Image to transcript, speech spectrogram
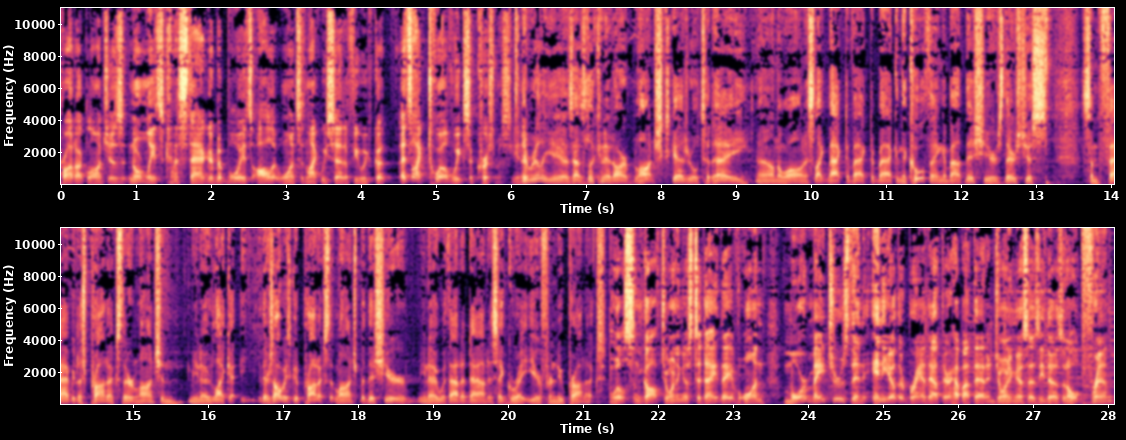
product launches. Normally it's kind of staggered, but boy, it's all at once. And like we said a few weeks ago, it's like 12 weeks of Christmas. You know? It really is. I was looking at our launch schedule today uh, on the wall, and it's like back to back to back. And the cool thing about this year is there's just some fabulous products that are launching. You know, like there's always good products that launch, but this year, you know, without a doubt, it's a great year for new products. Wilson Golf joining us today. They have won more majors than any other brand out there. How about that? And joining us as he does, an old friend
